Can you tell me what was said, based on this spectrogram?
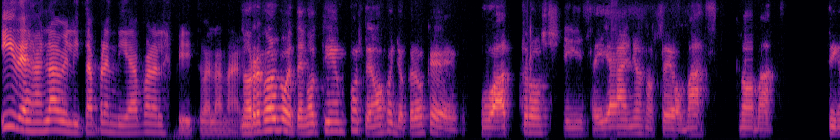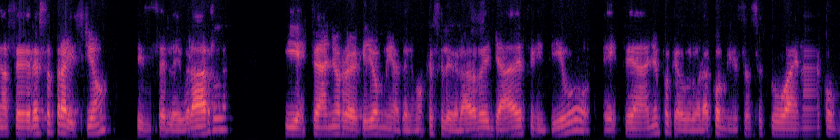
Y dejas la velita prendida para el espíritu de la Navidad. No recuerdo porque tengo tiempo, tengo yo creo que cuatro, seis años, no sé, o más, no más, sin hacer esa tradición, sin celebrarla. Y este año, Rebeca y yo, mira, tenemos que celebrar de ya definitivo este año porque Aurora comienza a hacer su vaina con,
